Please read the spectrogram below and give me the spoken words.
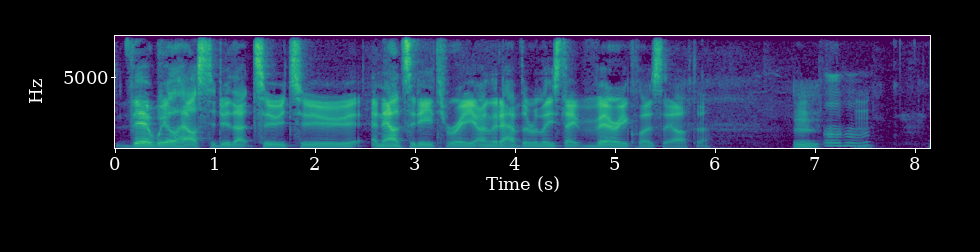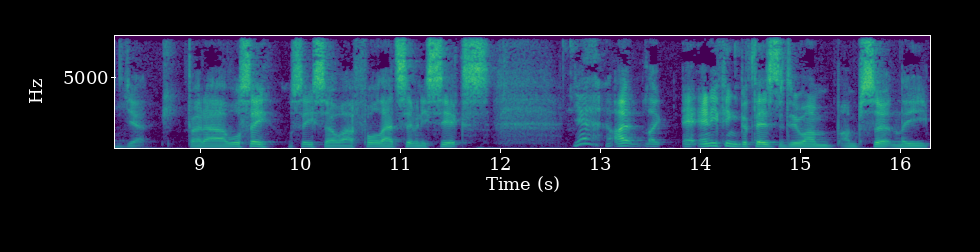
their wheelhouse to do that too. To announce at E3 only to have the release date very closely after. Hmm. Yeah, but uh, we'll see. We'll see. So uh, Fallout seventy six. Yeah, I like a- anything Bethesda do. I'm I'm certainly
